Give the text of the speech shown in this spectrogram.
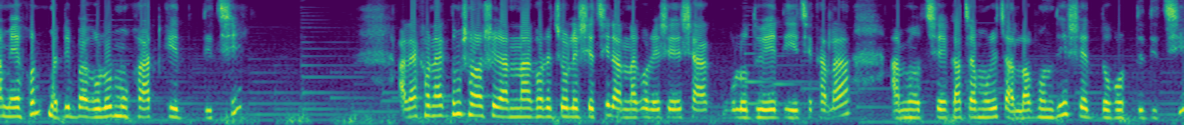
আমি এখন ডিব্বাগুলোর মুখ আটকে দিচ্ছি। আর এখন একদম সরাসরি রান্নাঘরে চলে এসেছি। রান্নাঘরে এসে শাকগুলো ধুয়ে দিয়েছে খালা আমি হচ্ছে কাঁচামরিচ আর লবণ দিয়ে সেদ্ধ করতে দিচ্ছি।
